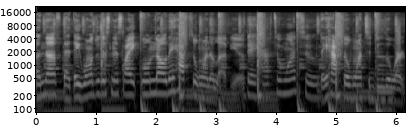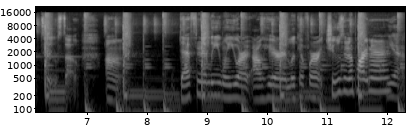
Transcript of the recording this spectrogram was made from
enough that they won't do this and it's like well no they have to want to love you They have to want to. they have to want to do the work too. So, um, definitely when you are out here looking for choosing a partner, yeah.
